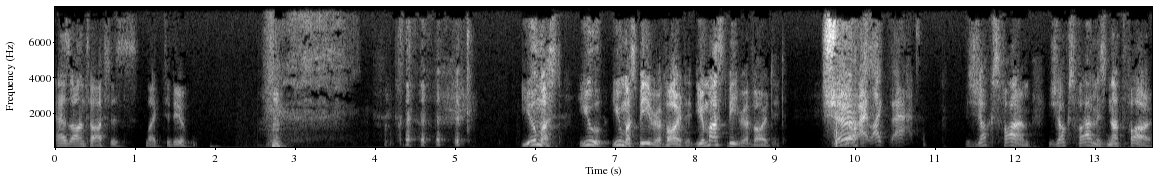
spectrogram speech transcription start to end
as Antosses like to do. you must, you, you must be rewarded. You must be rewarded. Sure, Yeah. I like that. Jacques' farm, Jacques' farm is not far.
